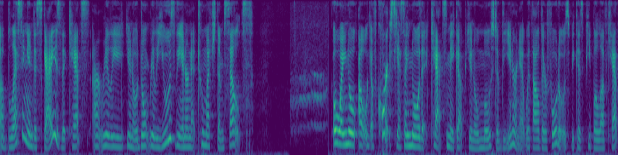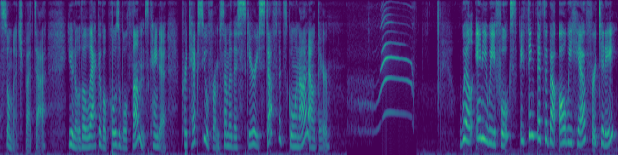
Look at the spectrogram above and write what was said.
a blessing in disguise that cats aren't really, you know, don't really use the internet too much themselves. Oh, I know. Oh, of course. Yes, I know that cats make up, you know, most of the internet with all their photos because people love cats so much. But, uh, you know, the lack of opposable thumbs kind of protects you from some of this scary stuff that's going on out there. Well, anyway, folks, I think that's about all we have for today.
